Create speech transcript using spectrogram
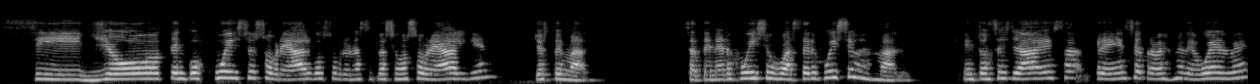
si yo tengo juicios sobre algo, sobre una situación o sobre alguien, yo estoy mal. O sea, tener juicios o hacer juicios es malo. Entonces ya esa creencia otra vez me devuelve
